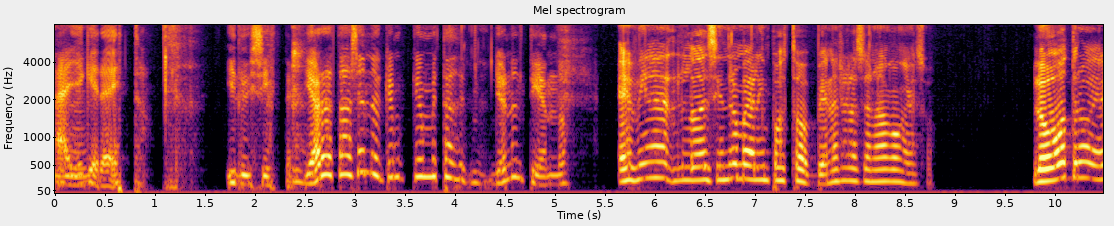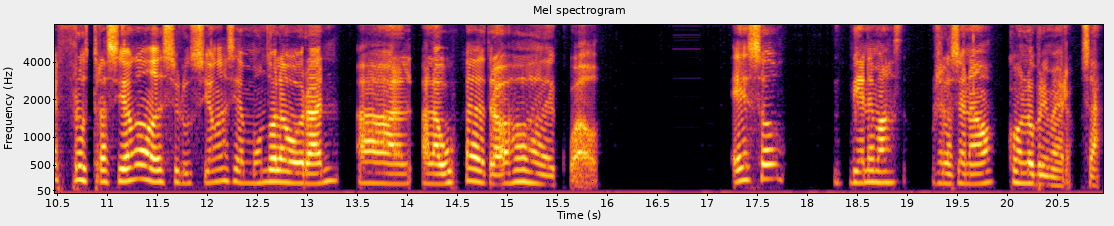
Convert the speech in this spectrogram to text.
Ay, yo quiero esto. Y lo hiciste. Y ahora estás haciendo, ¿qué, qué me estás? Yo no entiendo. Es bien, lo del síndrome del impostor viene relacionado con eso. Lo otro es frustración o desilusión hacia el mundo laboral al- a, la búsqueda de trabajos adecuados. Eso viene más relacionado con lo primero. O sea,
